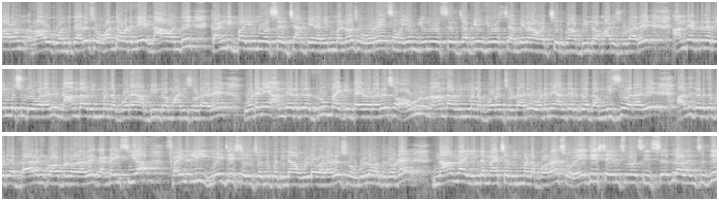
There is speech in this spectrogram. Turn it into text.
வாரம் ராவுக்கு வந்துட்டு ஸோ வந்த உடனே நான் வந்து கண்டிப்பா யூனிவர்சல் சாம்பியனை வின் பண்ணுவேன். ஸோ ஒரே சமயம் யூனிவர்சல் சாம்பியன் யூஎஸ் சாம்பியனை நான் வச்சிருப்பேன் அப்படின்ற மாதிரி சொல்றாரு. அந்த இடத்துல ரேம ஸ்டுடியோ வராரு நான் தான் வின் பண்ண போறேன் அப்படின்ற மாதிரி சொல்றாரு. உடனே அந்த இடத்துல ட்ரூ மேக்கின்டைர் வராரு. ஸோ அவரும் நான் தான் வின் பண்ண போறேன்னு சொல்றாரு. உடனே அந்த இடத்துல த மிஸ் வராரு. அதுக்கு அடுத்தபடியா பேரன் கார்பன் வராரு. கடைசியா ஃபைனலி ஏஜே ஸ்டைல்ஸ் வந்து பாத்தீங்கன்னா உள்ள வராரு. ஸோ உள்ள வந்ததோட நான் தான் இந்த மேட்சை வின் பண்ண போறேன். ஸோ ஏஜே ஸ்டைல்ஸ் வர்சஸ் செத்ராலன்ஸுக்கு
